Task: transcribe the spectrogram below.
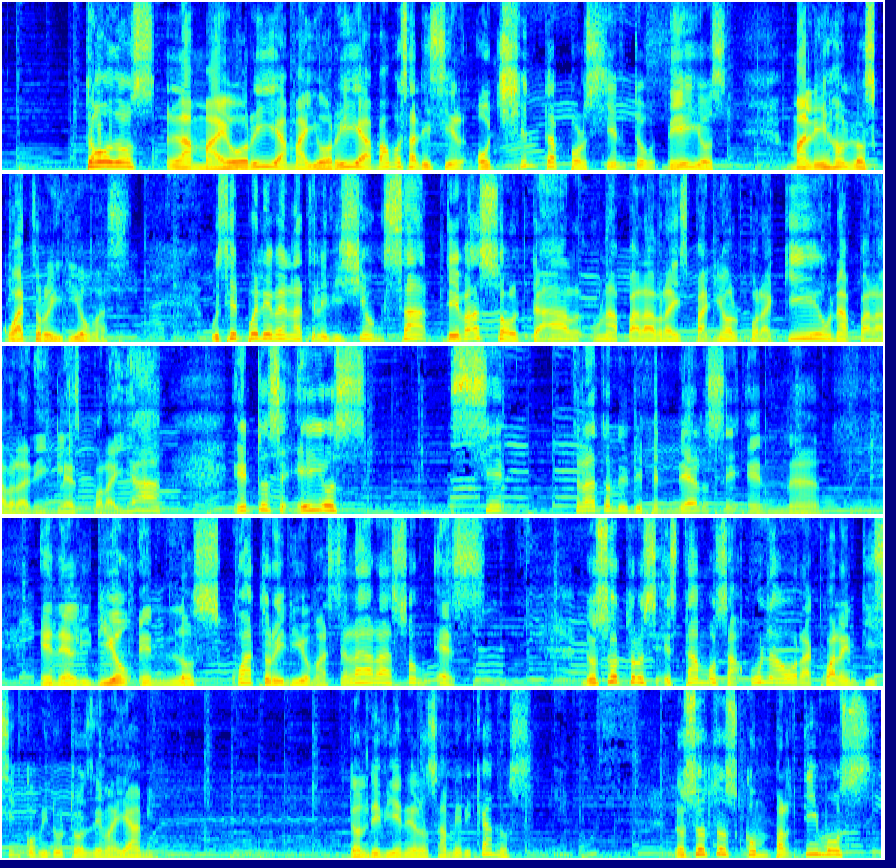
todos, la mayoría, mayoría, vamos a decir 80% de ellos manejan los cuatro idiomas. Usted puede ver en la televisión, te va a soltar una palabra español por aquí, una palabra en inglés por allá. Entonces ellos se, tratan de defenderse en, eh, en, el en los cuatro idiomas. La razón es, nosotros estamos a una hora 45 minutos de Miami, donde vienen los americanos. Nosotros compartimos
